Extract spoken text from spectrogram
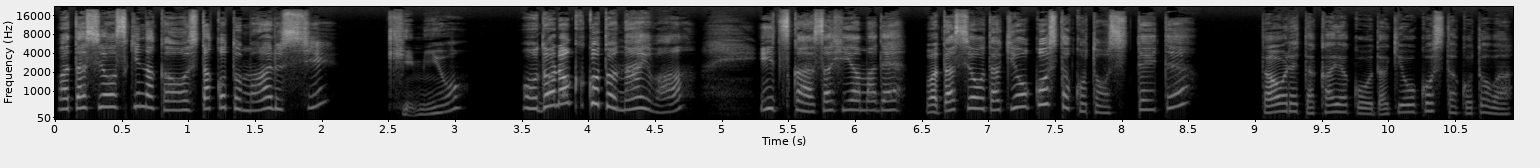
私を好きな顔したこともあるし。君を？驚くことないわ。いつか旭山で私を抱き起こしたことを知っていて。倒れたかや子を抱き起こしたことは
